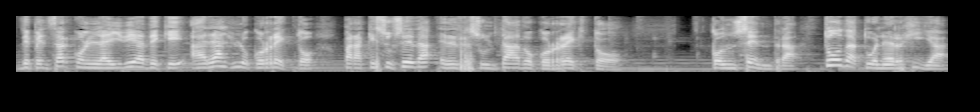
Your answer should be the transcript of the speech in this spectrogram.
de pensar con la idea de que harás lo correcto para que suceda el resultado correcto. Concentra toda tu energía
